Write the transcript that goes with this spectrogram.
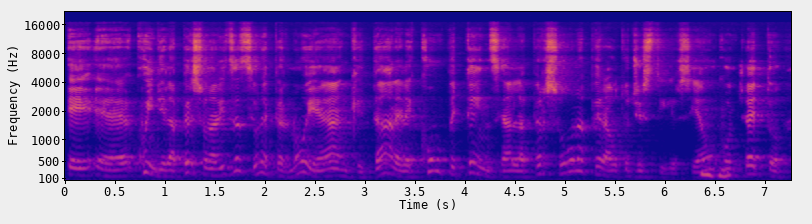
E eh, quindi la personalizzazione per noi è anche dare le competenze alla persona per autogestirsi, è un concetto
